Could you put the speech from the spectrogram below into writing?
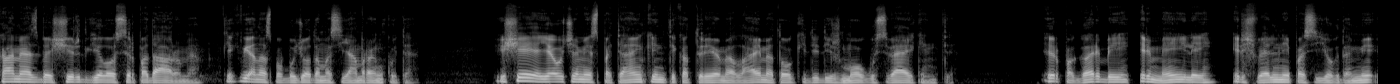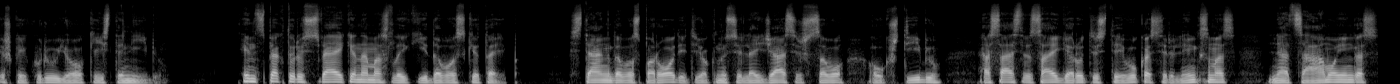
Ką mes be širdgėlos ir padarome, kiekvienas pabudžiodamas jam rankutę. Išėję jaučiamės patenkinti, kad turėjome laimę tokį didį žmogų sveikinti ir pagarbiai, ir meiliai, ir švelniai pasijokdami iš kai kurių jo keistenybių. Inspektorius sveikinamas laikydavos kitaip. Stengdavos parodyti, jog nusileidžias iš savo aukštybių, esas visai gerutis tėvukas ir linksmas, neatsamoingas,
